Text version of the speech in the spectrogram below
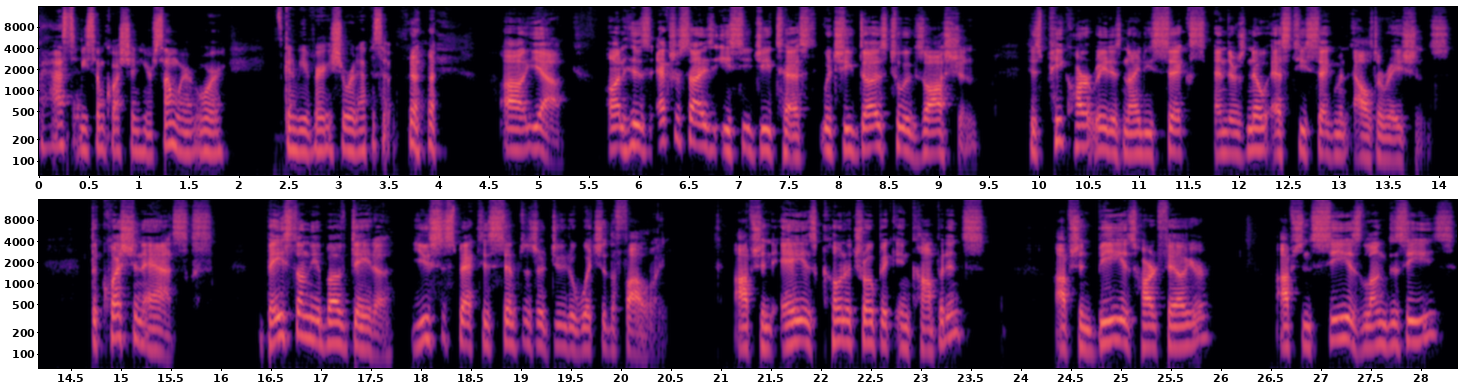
has to be some question here somewhere, or it's going to be a very short episode. uh, yeah. On his exercise ECG test, which he does to exhaustion, his peak heart rate is 96 and there's no ST segment alterations. The question asks, based on the above data, you suspect his symptoms are due to which of the following? Option A is chronotropic incompetence. Option B is heart failure. Option C is lung disease.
